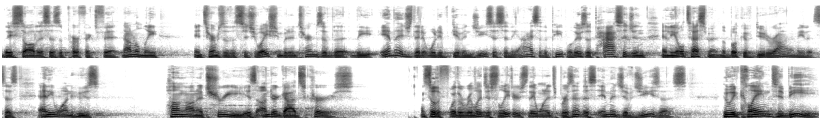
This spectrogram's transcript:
They saw this as a perfect fit, not only in terms of the situation, but in terms of the, the image that it would have given Jesus in the eyes of the people. There's a passage in, in the Old Testament, in the book of Deuteronomy, that says, Anyone who's hung on a tree is under God's curse. And so, for the religious leaders, they wanted to present this image of Jesus who had claimed to be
